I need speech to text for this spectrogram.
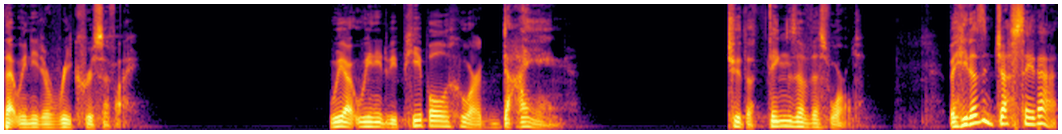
that we need to re crucify. We, are, we need to be people who are dying to the things of this world. But he doesn't just say that,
